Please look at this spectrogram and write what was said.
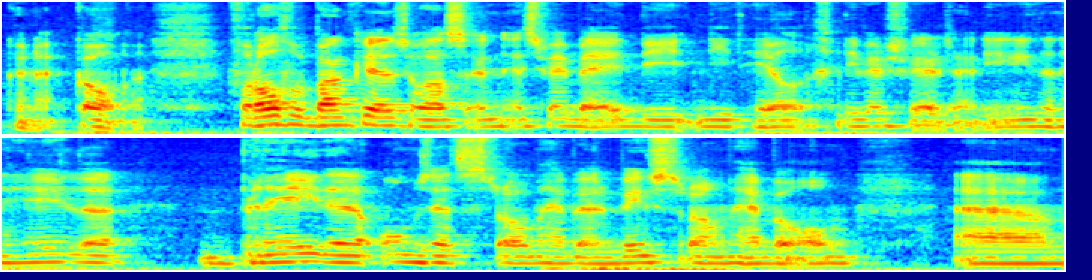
kunnen komen. Vooral voor banken zoals een SVB die niet heel gediversifieerd zijn, die niet een hele brede omzetstroom hebben, een winststroom hebben om, um,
